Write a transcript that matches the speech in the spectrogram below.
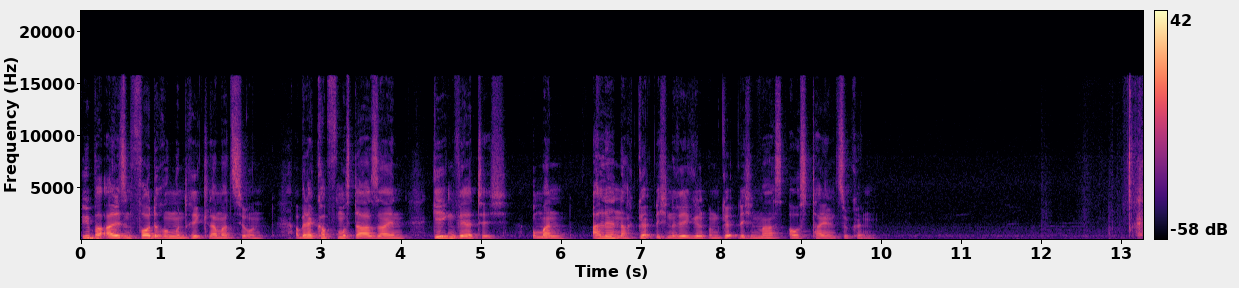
Überall sind Forderungen und Reklamationen, aber der Kopf muss da sein, gegenwärtig, um an alle nach göttlichen Regeln und göttlichem Maß austeilen zu können.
